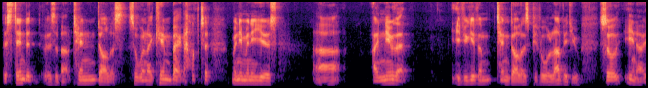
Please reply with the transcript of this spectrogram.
the standard was about $10. So when I came back after many, many years, uh, I knew that if you give them $10, people will love it you. So, you know,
